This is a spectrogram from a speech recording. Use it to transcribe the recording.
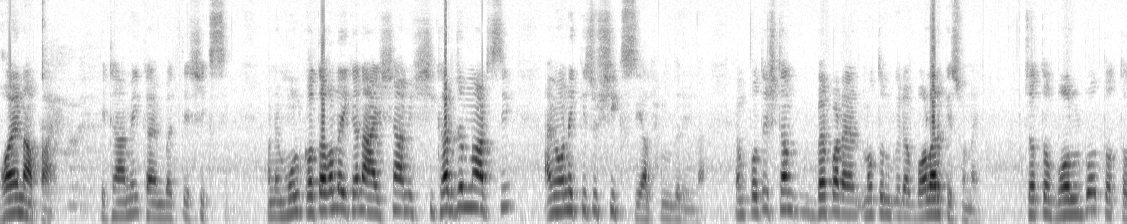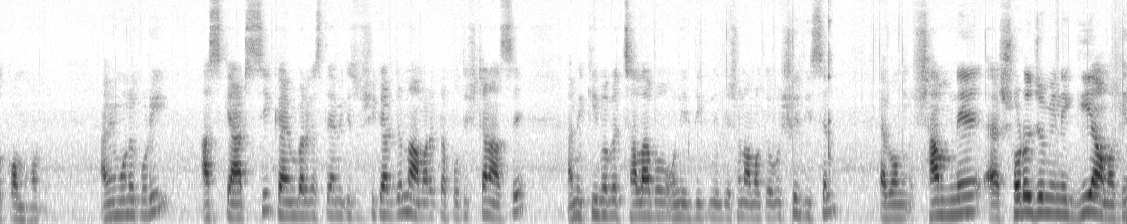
ভয় না পায়। এটা আমি কায়েমবাড়িতে শিখছি। মানে মূল কথা হলো এখানে আইসা আমি শিখার জন্য আসছি, আমি অনেক কিছু শিখছি, আলহামদুলিল্লাহ। এবং প্রতিষ্ঠান ব্যাপারে নতুন করে বলার কিছু নাই। যত বলব তত কম হবে। আমি মনে করি আজকে আসছি, কায়েমবার কাছ থেকে আমি কিছু শেখার জন্য আমার একটা প্রতিষ্ঠান আছে। আমি কীভাবে চালাবো, উনি দিক নির্দেশনা আমাকে অবশ্যই দিচ্ছেন এবং সামনে সরজমিনে গিয়ে আমাকে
